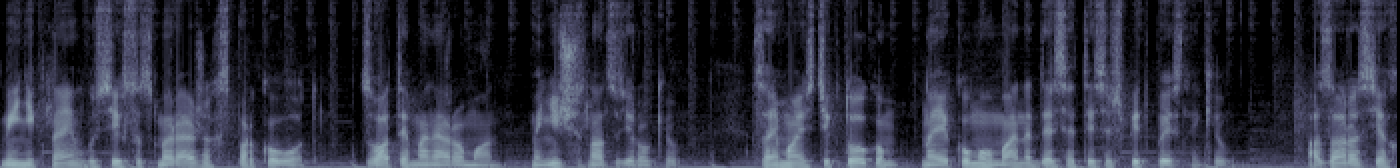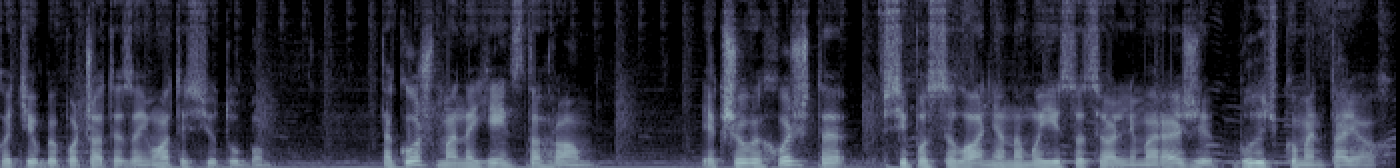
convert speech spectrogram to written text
Мій нікнейм в усіх соцмережах Спарковод. Звати мене Роман, мені 16 років. Займаюсь Тіктоком, на якому в мене 10 тисяч підписників. А зараз я хотів би почати займатися Ютубом. Також в мене є інстаграм. Якщо ви хочете, всі посилання на мої соціальні мережі будуть в коментарях.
